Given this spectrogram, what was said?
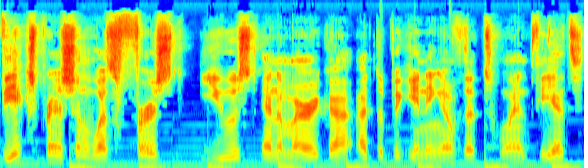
The expression was first used in America at the beginning of the 20th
